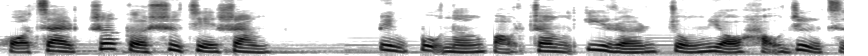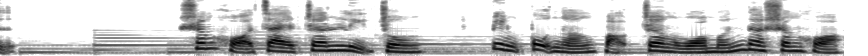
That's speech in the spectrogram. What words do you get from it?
活在这个世界上，并不能保证一人总有好日子。生活在真理中，并不能保证我们的生活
